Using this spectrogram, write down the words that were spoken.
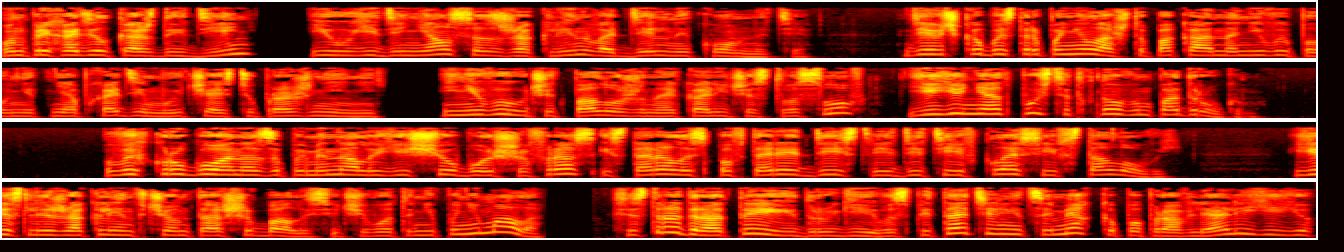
Он приходил каждый день и уединялся с Жаклин в отдельной комнате. Девочка быстро поняла, что пока она не выполнит необходимую часть упражнений и не выучит положенное количество слов, ее не отпустят к новым подругам. В их кругу она запоминала еще больше фраз и старалась повторять действия детей в классе и в столовой. Если Жаклин в чем-то ошибалась и чего-то не понимала, Сестра Доротея и другие воспитательницы мягко поправляли ее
